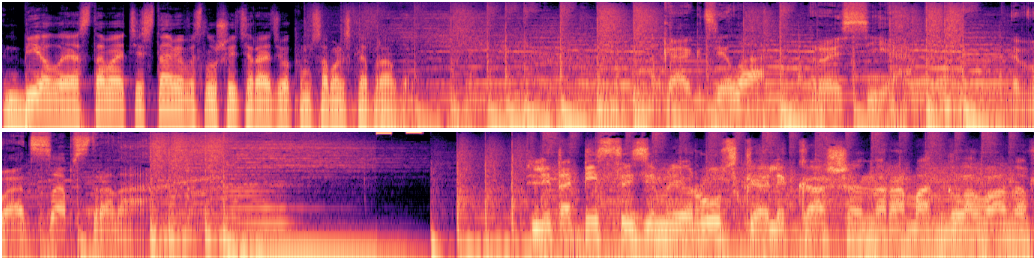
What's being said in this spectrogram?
Белый. Оставайтесь с нами, вы слушаете радио «Комсомольская правда». Как дела, Россия? Ватсап-страна! Летописцы земли русской Олег Кашин, Роман Голованов.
